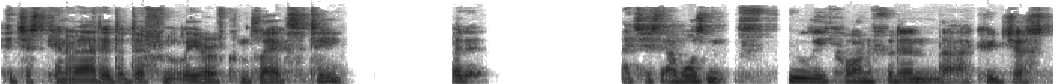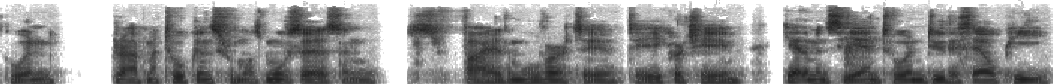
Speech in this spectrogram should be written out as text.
it just kind of added a different layer of complexity. But it, I just I wasn't fully confident that I could just go and grab my tokens from Osmosis and fire them over to, to AcreChain, get them in Ciento and do this LP.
